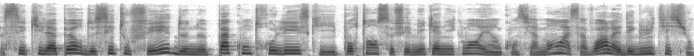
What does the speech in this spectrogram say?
c'est qu'il a peur de s'étouffer, de ne pas contrôler ce qui pourtant se fait mécaniquement et inconsciemment, à savoir la déglutition.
